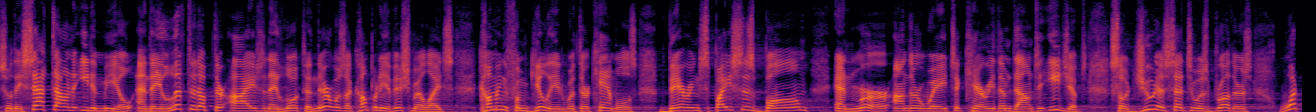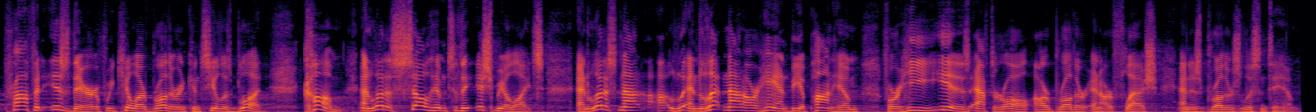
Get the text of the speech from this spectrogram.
So they sat down to eat a meal, and they lifted up their eyes and they looked, and there was a company of Ishmaelites coming from Gilead with their camels, bearing spices, balm, and myrrh on their way to carry them down to Egypt. So Judah said to his brothers, What profit is there if we kill our brother and conceal his blood? Come and let us sell him to the Ishmaelites, and let us not uh, and let not our hand be upon him, for he is, after all, our brother and our flesh, and his brothers listen to him.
